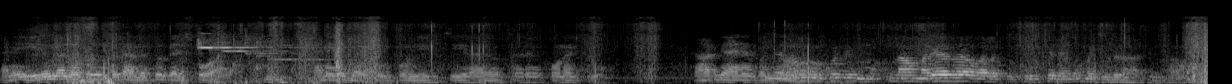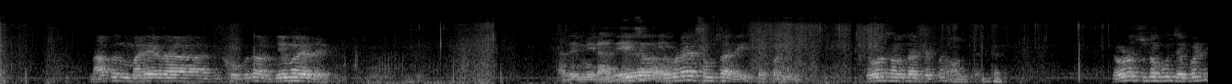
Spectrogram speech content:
కానీ ఏదైనా లోపల ఉంటే అందరితో కలిసిపోవాలి ఏదో బయటకు ఫోన్ చేసి ఒకసారి ఫోన్ వచ్చి కాబట్టి ఆయన కొంచెం నా మర్యాద వాళ్ళకు తెలిస్తేనేమో మంచిగా ఉంటుంది నాతో మర్యాద తీసుకోకపోతే వాళ్ళు బేమర్యాద అవుతుంది. అదే మీరు అది ఎవడే సంసారి చెప్పండి ఎవడు సంసారి చెప్పండి ఎవడో చుట్టపు చెప్పండి.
